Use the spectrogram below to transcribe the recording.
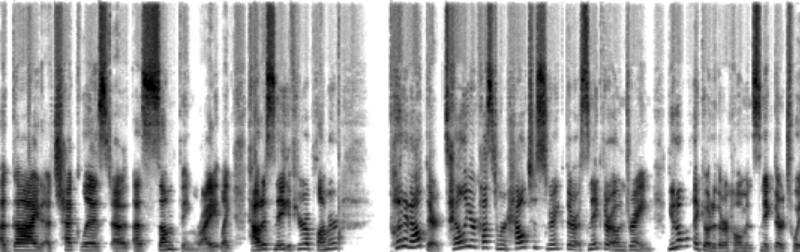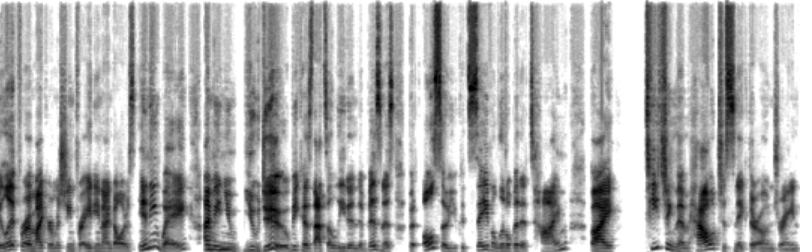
a guide a checklist a, a something right like how to snake if you're a plumber put it out there tell your customer how to snake their snake their own drain you don't want to go to their home and snake their toilet for a micro machine for $89 anyway mm-hmm. i mean mm-hmm. you you do because that's a lead into business but also you could save a little bit of time by teaching them how to snake their own drain,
